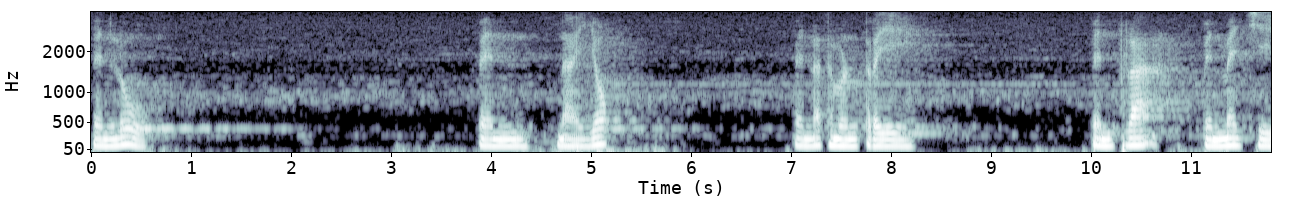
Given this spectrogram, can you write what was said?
เป็นลูก เป็นนายก เป็นรัฐมนตรี เป็นพระ เป็นแม่ชี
